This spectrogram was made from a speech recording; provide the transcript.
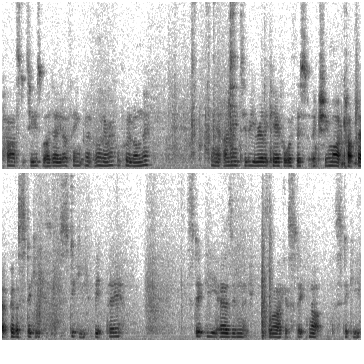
past its use by date I think, but anyway, we'll put it on there. Yeah, I need to be really careful with this. Actually might cut that bit of sticky sticky bit there sticky as in it's like a stick, not sticky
